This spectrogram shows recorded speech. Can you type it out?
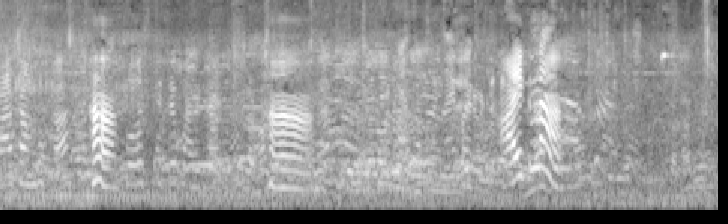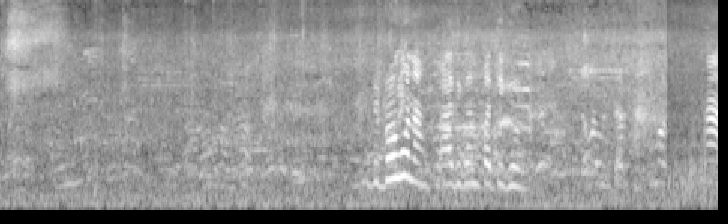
हा सांगू का? हा। फर्स्ट तिथे पाहिजे. हा। नाही परवडत ऐक ना। ते बघू ना आधी गणपती घेऊन हा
